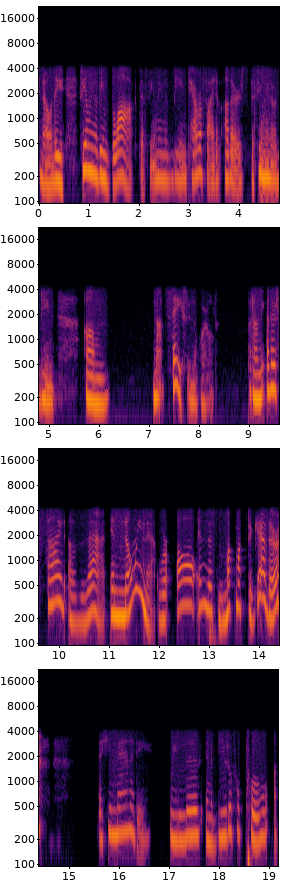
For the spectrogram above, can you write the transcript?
You know, the feeling of being blocked, the feeling of being terrified of others, the feeling of being um, not safe in the world. But on the other side of that, in knowing that we're all in this muck muck together, the humanity, we live in a beautiful pool of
